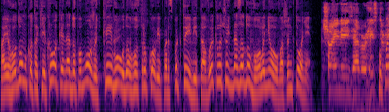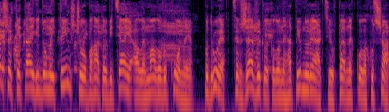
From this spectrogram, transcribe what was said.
На його думку, такі кроки не допоможуть Києву у довгостроковій перспективі та викличуть незадоволення у Вашингтоні. По-перше, Китай відомий тим, що багато обіцяє, але мало виконує. По-друге, це вже викликало негативну реакцію в певних колах у США.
